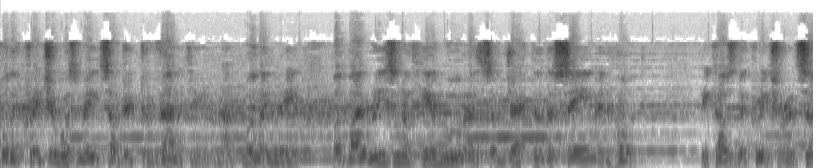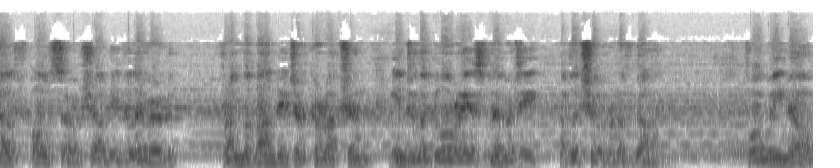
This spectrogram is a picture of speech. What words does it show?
For the creature was made subject to vanity, not willingly, but by reason of him who hath subjected the same in hope, because the creature itself also shall be delivered from the bondage of corruption into the glorious liberty of the children of God. For we know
